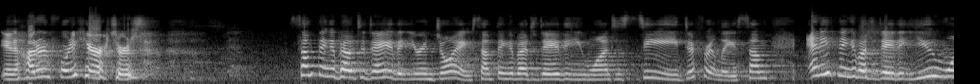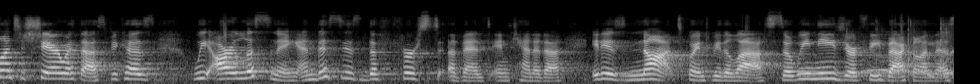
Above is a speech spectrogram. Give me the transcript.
in 140 characters, something about today that you're enjoying, something about today that you want to see differently, some anything about today that you want to share with us because we are listening and this is the first event in Canada. It is not going to be the last. So we need your feedback on this.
